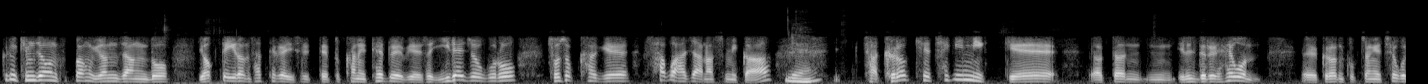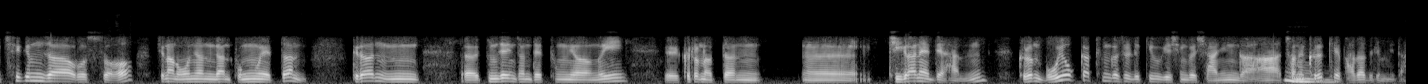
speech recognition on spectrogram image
그리고 김정은 국방위원장도 역대 이런 사태가 있을 때 북한의 태도에 비해서 이례적으로 조속하게 사과하지 않았습니까? 예. 자 그렇게 책임 있게 어떤 음, 일들을 해온 에, 그런 국정의 최고 책임자로서 지난 5년간 복무했던 그런 음, 어, 김재인 전 대통령의 에, 그런 어떤 어, 기간에 대한 그런 모욕 같은 것을 느끼고 계신 것이 아닌가 저는 음. 그렇게 받아들입니다.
